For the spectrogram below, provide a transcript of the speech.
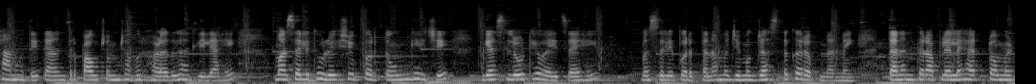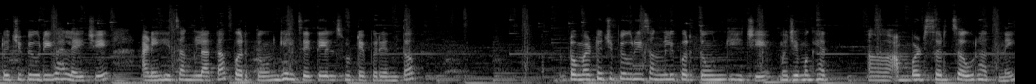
छान होते. त्यानंतर पाव चमचाभर हळद घातलेली आहे. मसाले थोडेसे परतवून घ्यायचे. गॅस लो ठेवायचा आहे. मसाले परताना म्हणजे मग जास्त करपणार नाही. त्यानंतर आपल्याला ह्यात टोमॅटोची प्युरी घालायची आणि हे चांगलं आता परतवून घ्यायचे तेल सुटेपर्यंत. टोमॅटोची प्युरी चांगली परतवून घ्यायची. म्हणजे मग ह्यात आंबटसर चव राहत नाही.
